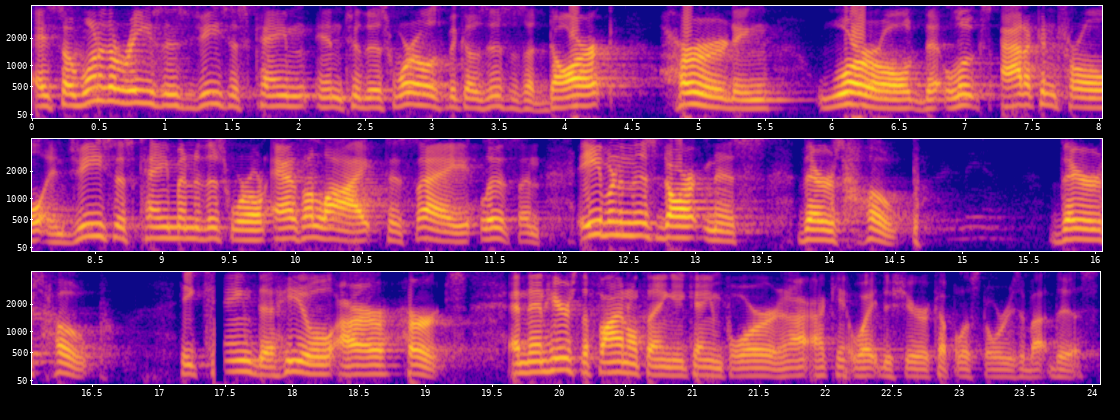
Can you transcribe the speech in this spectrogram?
And so, one of the reasons Jesus came into this world is because this is a dark, hurting world that looks out of control, and Jesus came into this world as a light to say, listen, even in this darkness, there's hope. There's hope. He came to heal our hurts. And then here's the final thing he came for, and I, I can't wait to share a couple of stories about this.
